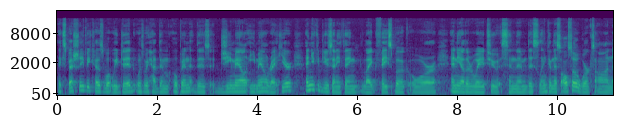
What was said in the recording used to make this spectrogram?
especially because what we did was we had them open this Gmail email right here and you could use anything like Facebook or any other way to send them this link and this also works on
